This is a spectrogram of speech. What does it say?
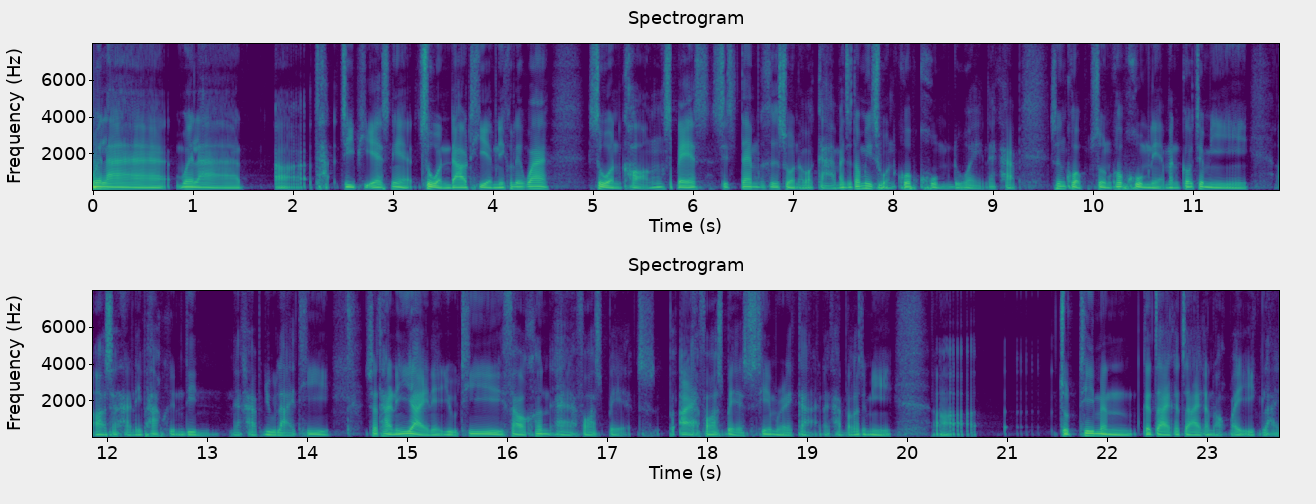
เวลาเวลาเอ่อ GPS เนี่ยส่วนดาวเทียมนี่เขาเรียกว่าส่วนของ Space System ก็คือส่วนอวกาศ มันจะต้องมีส่วนควบคุมด้วยนะครับซึ่งควบส่วนควบคุมเนี่ยมันก็จะมีสถานีภาคพื้นดินนะครับอยู่หลายที่สถานีใหญ่เนี่ยอยู่ที่ Falcon Air Force Base Air Force Base ที่อเมริกานะครับแล้วก็จะมีจุดที่มันกระจายกระจายกันออกไปอีกหลาย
